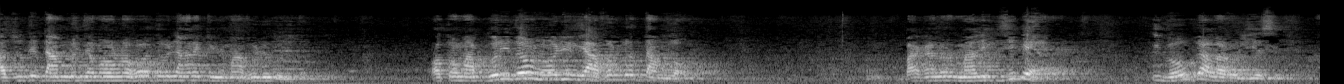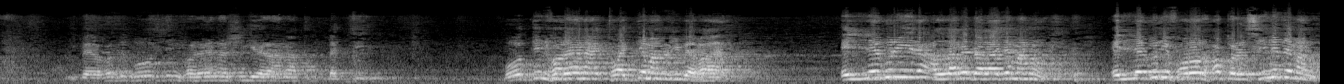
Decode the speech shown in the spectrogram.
আর যদি দাম লইতে মনে হয়, তাহলে আরে কিনে মাফ হইলে করি দাও। অত মাফ করি দাও, নইলে এই আপেল লোক দাম লো বাগানের মালিক জিবে। ইবেও গালার উলিয়েছে ইবে হয়তো বহুত দিন ঘরে না শিয়ে রানা ব্যক্তি বহুত দিন ঘরে নাই থয়াইতে মানুষই ব্যবহার। এল্লেগুড়ি আল্লাহরে দাঁড়ায় মানুষ এল্লেগুড়ি ফরর হক করে চিনে যে মানুষ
